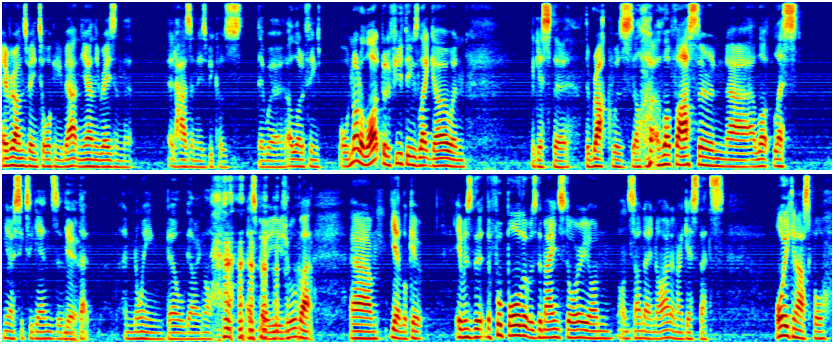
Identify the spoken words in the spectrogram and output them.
everyone's been talking about. And the only reason that it hasn't is because there were a lot of things, or not a lot, but a few things let go, and I guess the the ruck was a lot, a lot faster and uh, a lot less, you know, six agains and Yeah. that annoying bell going off as per usual. But um, yeah, look, it, it was the, the football that was the main story on, on Sunday night, and I guess that's all you can ask for.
